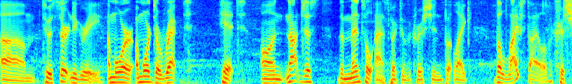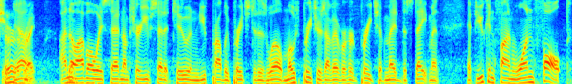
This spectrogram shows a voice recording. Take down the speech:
um, to a certain degree, a more a more direct hit on not just the mental aspect of the Christian, but like the lifestyle of a Christian. Sure. Yeah. Right. I So- know I've always said, and I'm sure you've said it too, and you've probably preached it as well. Most preachers I've ever heard preach have made the statement if you can find one fault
